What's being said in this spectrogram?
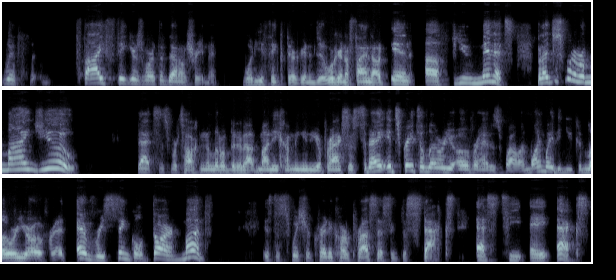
with five figures worth of dental treatment. What do you think they're going to do? We're going to find out in a few minutes. But I just want to remind you that since we're talking a little bit about money coming into your practice today, it's great to lower your overhead as well. And one way that you can lower your overhead every single darn month is to switch your credit card processing to Stax, S T A X,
